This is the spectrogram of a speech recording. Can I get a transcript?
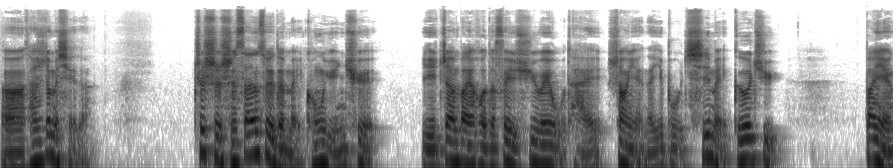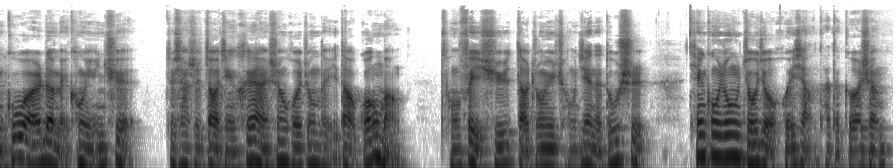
呃，他是这么写的：这是十三岁的美空云雀以战败后的废墟为舞台上演的一部凄美歌剧。扮演孤儿的美空云雀，就像是照进黑暗生活中的一道光芒。从废墟到终于重建的都市，天空中久久回响他的歌声。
